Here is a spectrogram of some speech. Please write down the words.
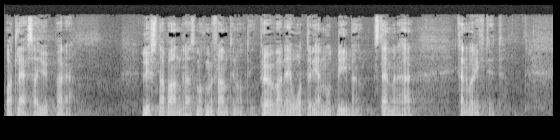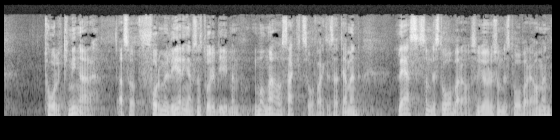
Och att läsa djupare. Lyssna på andra som har kommit fram till någonting. Pröva det återigen mot Bibeln. Stämmer det här? Kan det vara riktigt? Tolkningar, alltså formuleringar som står i Bibeln. Många har sagt så faktiskt, att ja, men, läs som det står bara och så gör du som det står bara. Ja, men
